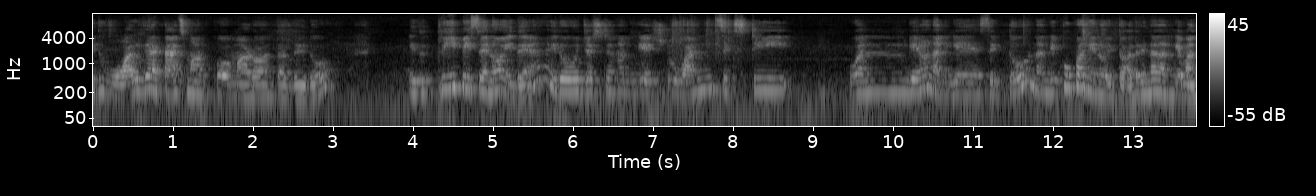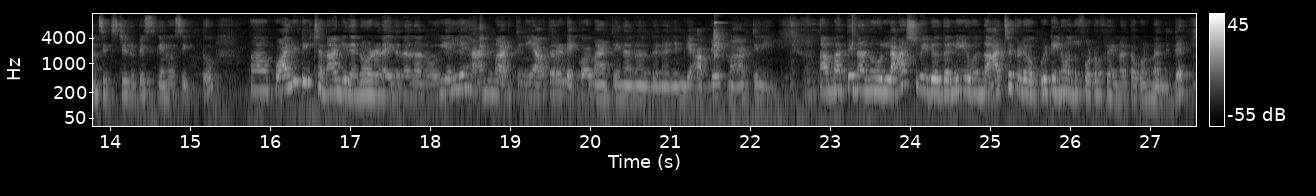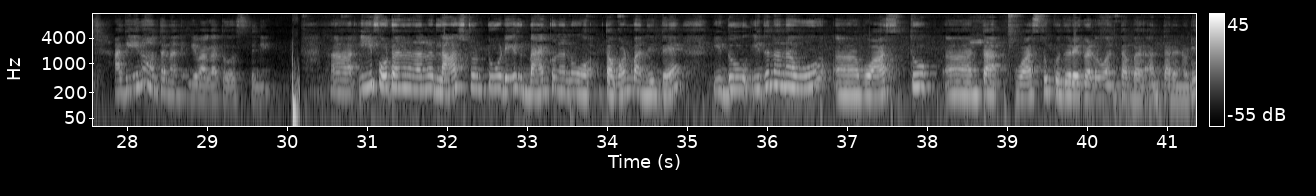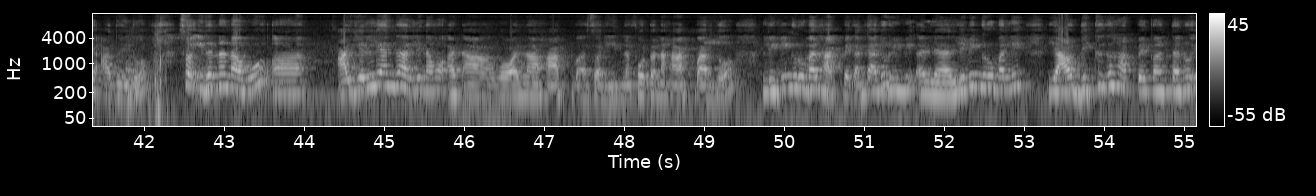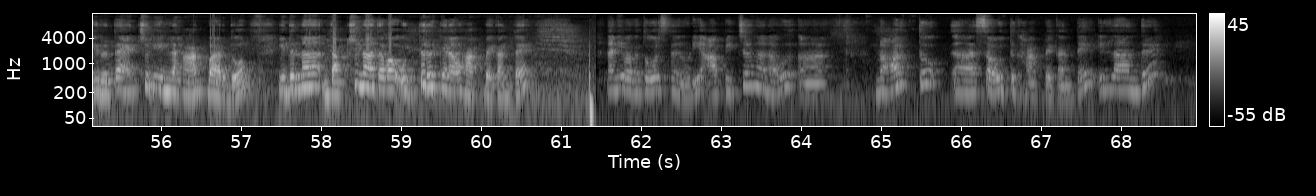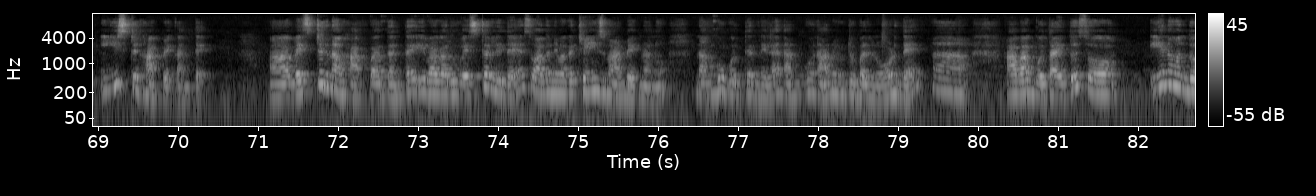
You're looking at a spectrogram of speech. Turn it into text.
ಇದು ವಾಲ್ಗೆ ಅಟ್ಯಾಚ್ ಮಾಡ್ಕೊ, ಮಾಡೋ ಅಂಥದ್ದು ಇದು. ಇದು ತ್ರೀ ಪೀಸ್ ಏನೋ ಇದೆ. ಇದು ಜಸ್ಟ್ ನನಗೆ ಎಷ್ಟು ಒನ್ ಸಿಕ್ಸ್ಟಿ ಒನ್ಗೇನೋ ನನಗೆ ಸಿಕ್ತು. ನನಗೆ ಕೂಪನ್ ಏನೋ ಇತ್ತು. ಅದರಿಂದ ನನಗೆ ಒನ್ ಸಿಕ್ಸ್ಟಿ ರುಪೀಸ್ಗೇನೋ ಸಿಕ್ತು. ಕ್ವಾಲಿಟಿ ಚೆನ್ನಾಗಿದೆ ನೋಡೋಣ, ಇದನ್ನ ನಾನು ಎಲ್ಲಿ ಹ್ಯಾಂಗ್ ಮಾಡ್ತೀನಿ, ಯಾವ ಥರ ಡೆಕೋರ್ ಮಾಡ್ತೀನಿ ಅನ್ನೋದನ್ನ ನಿಮಗೆ ಅಪ್ಡೇಟ್ ಮಾಡ್ತೀನಿ. ಮತ್ತು ನಾನು ಲಾಸ್ಟ್ ವಿಡಿಯೋದಲ್ಲಿ ಒಂದು ಆಚೆ ಕಡೆ ಹೋಗ್ಬಿಟ್ಟು ಏನೋ ಒಂದು ಫೋಟೋ ಫ್ರೇಮ್ನ ತಗೊಂಡು ಬಂದಿದ್ದೆ. ಅದೇನು ಅಂತ ನಾನು ನಿಮ್ಗೆ ಇವಾಗ ತೋರಿಸ್ತೀನಿ. ಈ ಫೋಟೋನ ನಾನು ಲಾಸ್ಟ್ ಒಂದು ಟೂ ಡೇಸ್ ಬ್ಯಾಕ್ ನಾನು ತಗೊಂಡು ಬಂದಿದ್ದೆ. ಇದು, ಇದನ್ನ ನಾವು ವಾಸ್ತು ಅಂತ, ವಾಸ್ತು ಕುದುರೆಗಳು ಅಂತ ಬ, ಅಂತಾರೆ ನೋಡಿ, ಅದು ಇದು. ಸೊ ಇದನ್ನ ನಾವು ಆ, ಎಲ್ಲಿ ಅಂದ್ರೆ ಅಲ್ಲಿ ನಾವು ವಾಲ್ನ ಹಾಕ್ ಸಾರಿ ಇದನ್ನ ಫೋಟೋನ ಹಾಕಬಾರ್ದು. ಲಿವಿಂಗ್ ರೂಮಲ್ಲಿ ಹಾಕ್ಬೇಕಂತೆ. ಅದು ಲಿವಿಂಗ್ ರೂಮಲ್ಲಿ ಯಾವ ದಿಕ್ಕಿಗೆ ಹಾಕ್ಬೇಕು ಅಂತಾನು ಇರುತ್ತೆ. ಆಕ್ಚುಲಿ ಇಲ್ಲ ಹಾಕಬಾರ್ದು. ಇದನ್ನ ದಕ್ಷಿಣ ಅಥವಾ ಉತ್ತರಕ್ಕೆ ನಾವು ಹಾಕ್ಬೇಕಂತೆ. ನಾನು ಇವಾಗ ತೋರಿಸ್ತೇನೆ ನೋಡಿ. ಆ ಪಿಕ್ಚರ್ನ ನಾವು ನಾರ್ತ್ ಸೌತ್ಗೆ ಹಾಕ್ಬೇಕಂತೆ. ಇಲ್ಲ ಅಂದ್ರೆ ಈಸ್ಟ್ಗೆ ಹಾಕ್ಬೇಕಂತೆ. ವೆಸ್ಟ್ಗೆ ನಾವು ಹಾಕಬಾರ್ದಂತೆ. ಇವಾಗ ಅದು ವೆಸ್ಟಲ್ಲಿದೆ ಸೊ ಅದನ್ನ ಇವಾಗ ಚೇಂಜ್ ಮಾಡ್ಬೇಕು ನಾನು. ನನಗೂ ಗೊತ್ತಿರಲಿಲ್ಲ, ನನಗೂ ನಾನು ಯೂಟ್ಯೂಬಲ್ಲಿ ನೋಡಿದೆ. ಆವಾಗ ಗೊತ್ತಾಯಿತು. ಸೊ ಏನೋ ಒಂದು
